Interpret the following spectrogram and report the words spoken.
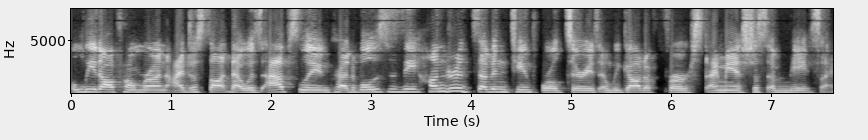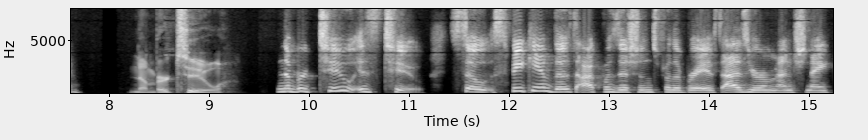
a leadoff home run. I just thought that was absolutely incredible. This is the 117th World Series and we got a first. I mean, it's just amazing. Number two. Number two is two. So, speaking of those acquisitions for the Braves, as you were mentioning,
